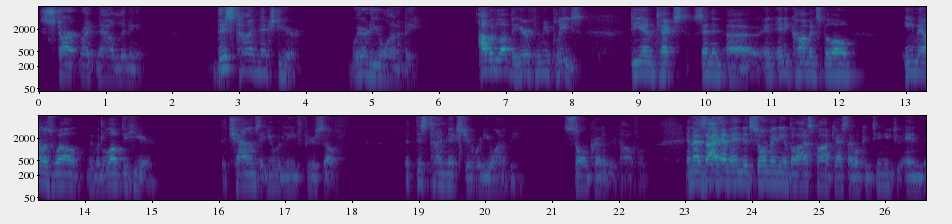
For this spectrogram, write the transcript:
Start right now living it. This time next year, where do you want to be? I would love to hear from you. Please DM, text, send in, uh, in any comments below, email as well. We would love to hear the challenge that you would leave for yourself. That this time next year, where do you want to be? So incredibly powerful. And as I have ended so many of the last podcasts, I will continue to end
